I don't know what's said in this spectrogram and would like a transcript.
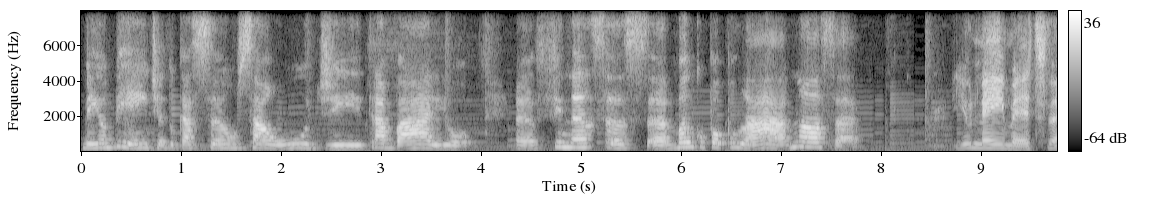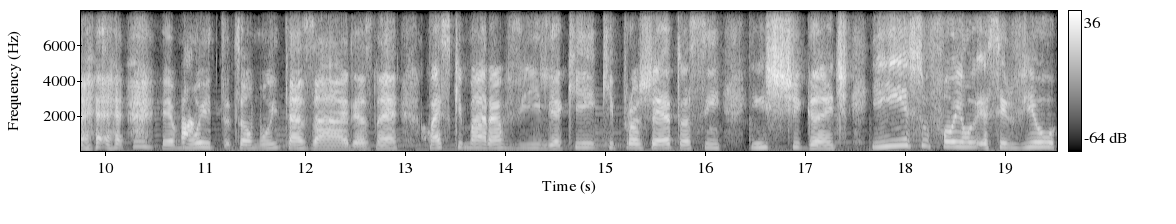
Meio ambiente, educação, saúde, trabalho, uh, finanças, banco popular, nossa, you name it, né? É muito, são muitas áreas, né? Mas que maravilha, que, que projeto assim instigante. E isso foi serviu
